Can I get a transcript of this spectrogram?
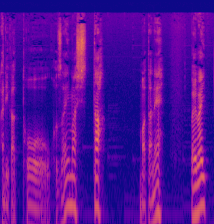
ありがとうございました。またね。バイバイ。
